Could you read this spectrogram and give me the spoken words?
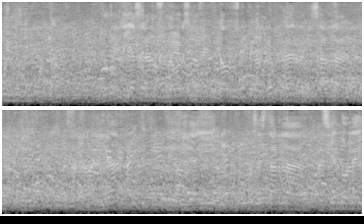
muy, muy importante. Yo creo que ya serán los senadores y los diputados los que tengan la oportunidad de revisar la, la cabalidad eh, y de ahí pues estarla haciendo ley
